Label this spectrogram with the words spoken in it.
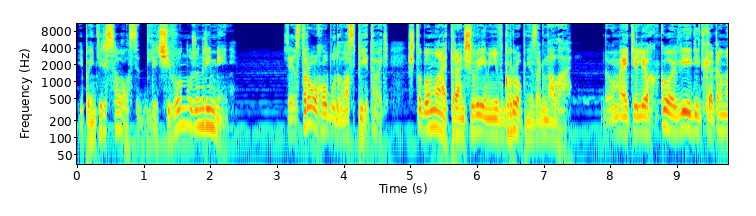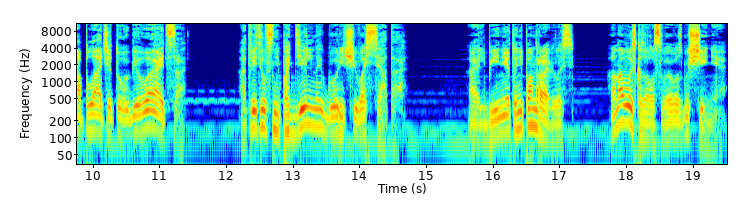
и поинтересовался, для чего нужен ремень. «Сеструху буду воспитывать, чтобы мать раньше времени в гроб не загнала. Думаете, легко видеть, как она плачет и убивается?» Ответил с неподдельной горечью Васята. Альбине это не понравилось. Она высказала свое возмущение.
